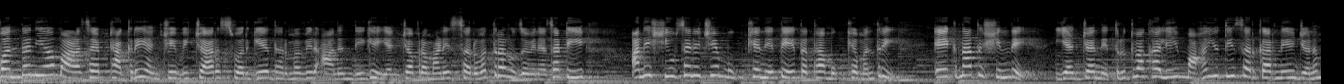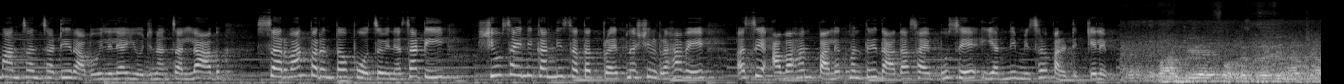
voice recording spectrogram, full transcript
वंदनीय बाळासाहेब ठाकरे यांचे विचार स्वर्गीय धर्मवीर आनंद दिघे यांच्याप्रमाणे सर्वत्र रुजविण्यासाठी आणि शिवसेनेचे मुख्य नेते तथा मुख्यमंत्री एकनाथ शिंदे यांच्या नेतृत्वाखाली महायुती सरकारने जनमानसांसाठी राबविलेल्या योजनांचा लाभ सर्वांपर्यंत पोहोचविण्यासाठी शिवसैनिकांनी सतत प्रयत्नशील राहावे असे आवाहन पालकमंत्री दादासाहेब भुसे यांनी मिसळ पार्टीत केले. भारतीय स्वातंत्र्य दिनाच्या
